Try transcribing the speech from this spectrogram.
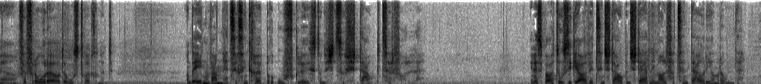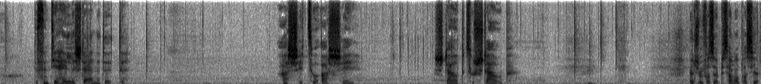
Ja, verfroren oder ausgetrocknet. Und irgendwann hat sich sein Körper aufgelöst und ist zu Staub zerfallen. In ein paar tausend Jahren wird sein Staub einen Stern im Alpha Centauri umrunden. Das sind die hellen Sterne dort. Asche zu Asche, Staub zu Staub. Mir ist mir fast etwas einmal passiert.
